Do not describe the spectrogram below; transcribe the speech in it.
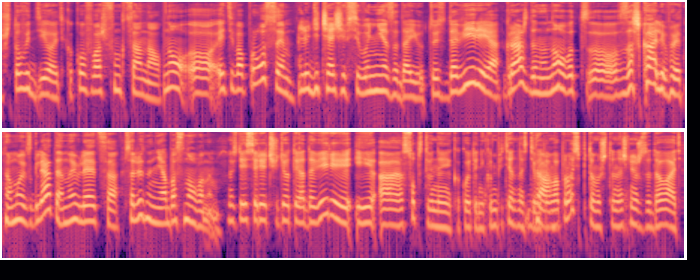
что вы делаете, каков ваш функционал. Но э, эти вопросы люди чаще всего не задают. То есть доверие граждан, оно вот э, зашкаливает, на мой взгляд, и оно является абсолютно необоснованным. Но здесь речь идет и о доверии, и о собственной какой-то некомпетентности да. в этом вопросе, потому что ты начнешь задавать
